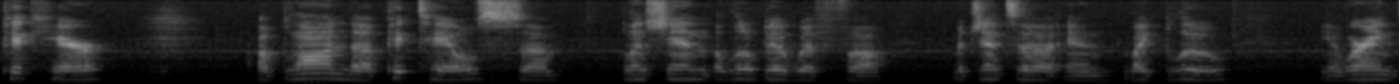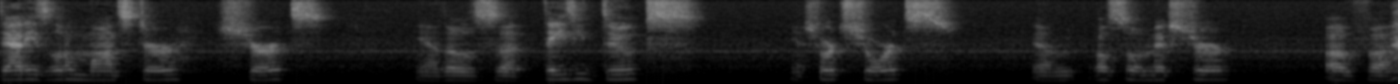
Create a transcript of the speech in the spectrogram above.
pick hair, a blonde uh, pigtails, blenched in a little bit with uh, magenta and light blue. You know, wearing Daddy's Little Monster shirts. You know, those uh, Daisy Dukes, you know, short shorts, um, also a mixture of uh,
